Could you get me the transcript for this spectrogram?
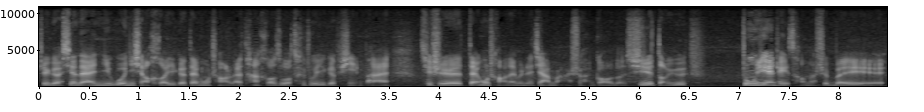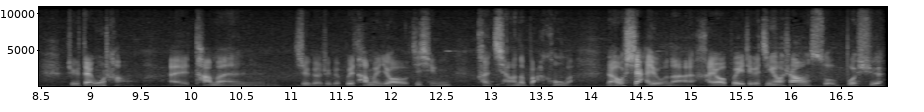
这个现在你如果你想和一个代工厂来谈合作，推出一个品牌，其实代工厂那边的价码是很高的。其实等于中间这一层呢是被这个代工厂，哎，他们。这个这个被他们要进行很强的把控吧，然后下游呢还要被这个经销商所剥削，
